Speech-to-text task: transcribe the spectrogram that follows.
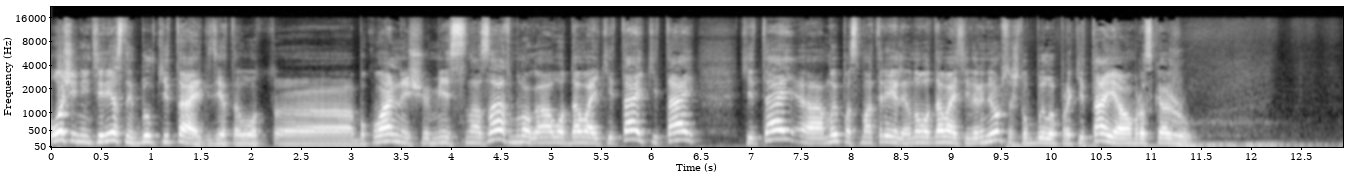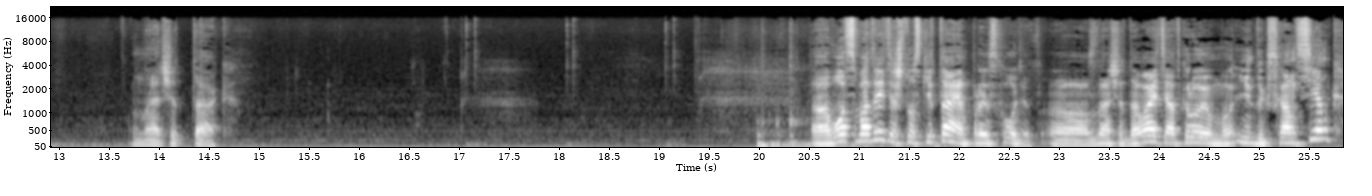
очень интересный был Китай где-то вот э, буквально еще месяц назад. Много, а вот давай Китай, Китай, Китай. Э, мы посмотрели, ну вот давайте вернемся, чтобы было про Китай, я вам расскажу. Значит так. А, вот смотрите, что с Китаем происходит. А, значит, давайте откроем индекс Хансенг.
